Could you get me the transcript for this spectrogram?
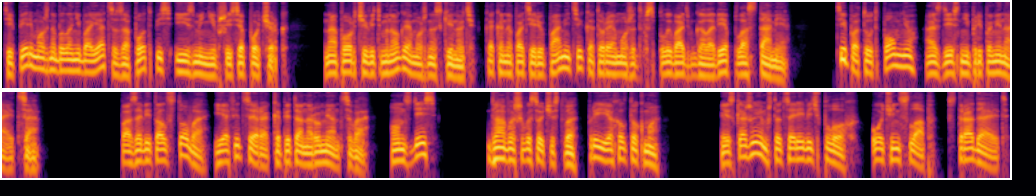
Теперь можно было не бояться за подпись и изменившийся почерк. На порчу ведь многое можно скинуть, как и на потерю памяти, которая может всплывать в голове пластами — Типа тут помню, а здесь не припоминается. Позови Толстого и офицера, капитана Румянцева. Он здесь? Да, ваше высочество, приехал Токма. И скажи им, что царевич плох, очень слаб, страдает.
